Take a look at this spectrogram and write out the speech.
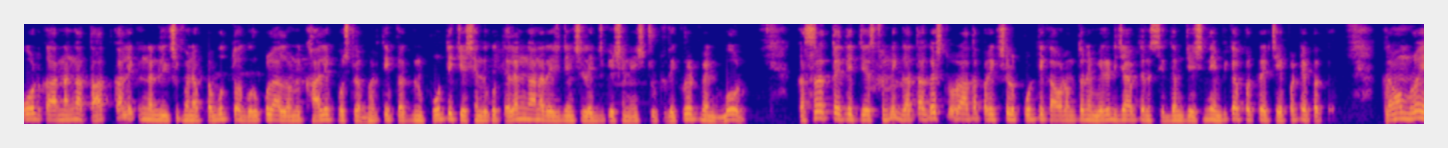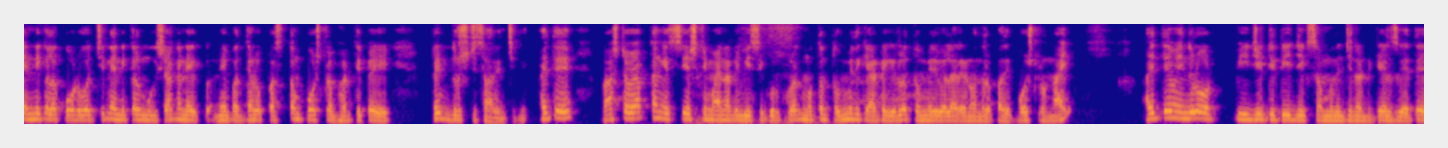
కోడ్ కారణంగా తాత్కాలికంగా నిలిచిపోయిన ప్రభుత్వ గురుకులాల్లోని ఖాళీ పోస్టుల భర్తీ ప్రక్రియను పూర్తి చేసేందుకు Telangana residential education institute recruitment board కసరత్తు అయితే చేస్తుంది. గత ఆగస్టులో రాత పరీక్షలు పూర్తి కావడంతోనే మెరిట్ జాబితాను సిద్ధం చేసింది. ఎంపిక ప్రక్రియ చేపట్టే క్రమంలో ఎన్నికల కోడ్ వచ్చింది. ఎన్నికలు ముగిశాక నేపథ్యంలో ప్రస్తుతం పోస్టుల భర్తీపై ట్రిప్ దృష్టి సారించింది. అయితే రాష్ట్ర వ్యాప్తంగా ఎస్సీ ఎస్టీ మైనార్టీ బీసీ గురుకులాలు మొత్తం తొమ్మిది కేటగిరీలో తొమ్మిది వేల రెండు వందల పది పోస్టులు ఉన్నాయి. అయితే ఇందులో పీజీటీ టీజీకి సంబంధించిన డీటెయిల్స్ అయితే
